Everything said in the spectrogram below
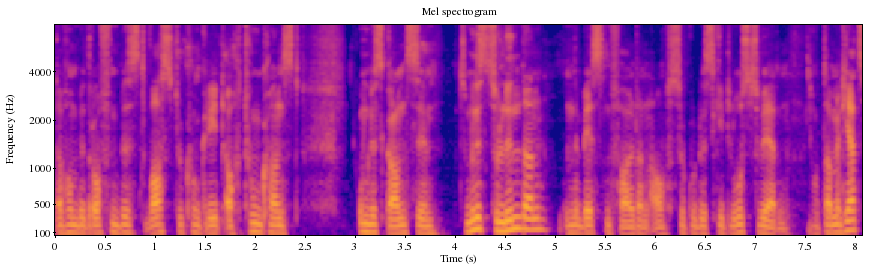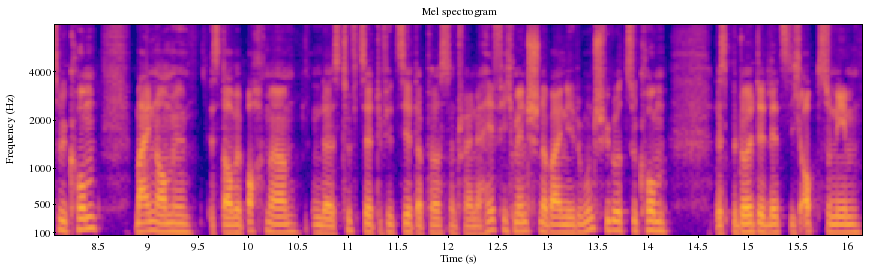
davon betroffen bist, was du konkret auch tun kannst, um das Ganze zumindest zu lindern und im besten Fall dann auch so gut es geht loszuwerden. Und damit herzlich willkommen. Mein Name ist David Bachmer und als TÜV-zertifizierter Personal Trainer helfe ich Menschen dabei, in ihre Wunschfigur zu kommen. Das bedeutet letztlich abzunehmen,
